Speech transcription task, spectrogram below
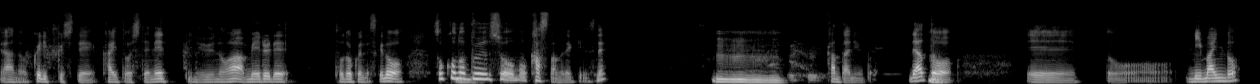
あのクリックして回答してねっていうのがメールで届くんですけど、そこの文章もカスタムできるんですね。うんうんうん簡単に言うと。で、あと、えーっと、リマインド、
